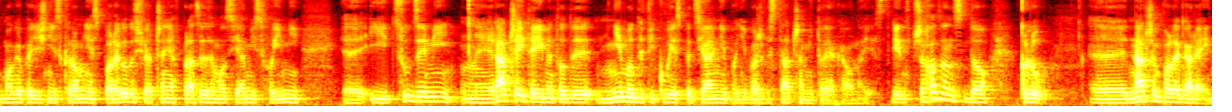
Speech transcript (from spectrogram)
mogę powiedzieć nieskromnie, sporego doświadczenia w pracy z emocjami swoimi i cudzymi, raczej tej metody nie modyfikuję specjalnie, ponieważ wystarcza mi to, jaka ona jest. Więc przechodząc do clue. Na czym polega RAIN?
